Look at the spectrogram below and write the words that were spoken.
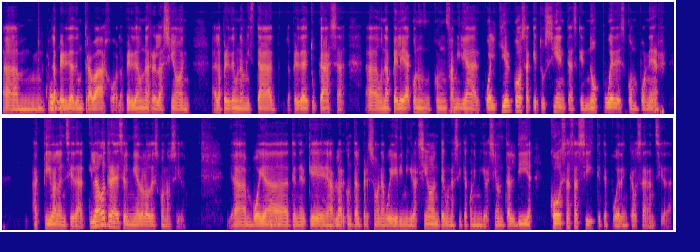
la pérdida de un trabajo, la pérdida de una relación, ah, la pérdida de una amistad, la pérdida de tu casa, ah, una pelea con un, con un familiar, cualquier cosa que tú sientas que no puedes componer, activa la ansiedad. Y la otra es el miedo a lo desconocido. voy a tener que hablar con tal persona, voy a ir a inmigración, tengo una cita con inmigración tal día, cosas así que te pueden causar ansiedad.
